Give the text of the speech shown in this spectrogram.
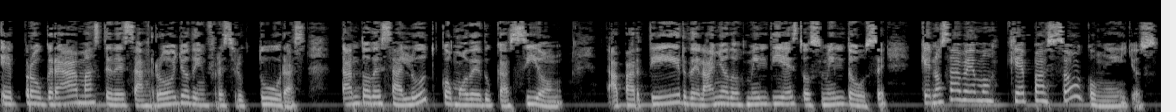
eh, programas de desarrollo de infraestructuras, tanto de salud como de educación, a partir del año 2010-2012, que no sabemos qué pasó con ellos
